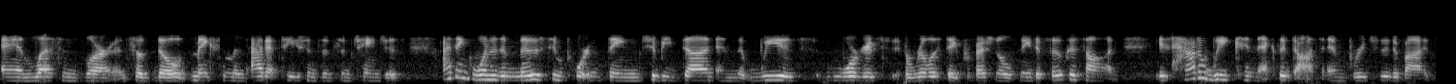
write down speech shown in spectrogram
and lessons learned, and so they'll make some adaptations and some changes. I think one of the most important things to be done, and that we as mortgage or real estate professionals need to focus on, is how do we connect the dots and bridge the divides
